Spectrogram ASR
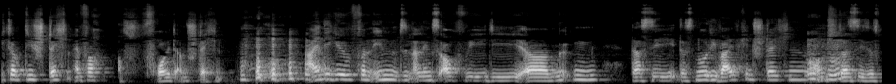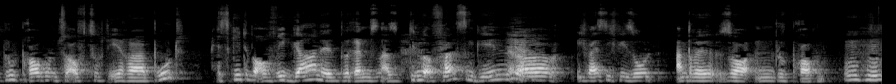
Ich glaube, die stechen einfach aus Freude am Stechen. Einige von ihnen sind allerdings auch wie die äh, Mücken, dass sie, dass nur die Weibchen stechen mhm. und dass sie das Blut brauchen zur Aufzucht ihrer Brut. Es geht aber auch vegane Bremsen, also die nur auf Pflanzen gehen. Ja. Äh, ich weiß nicht, wieso andere Sorten Blut brauchen. Mhm.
